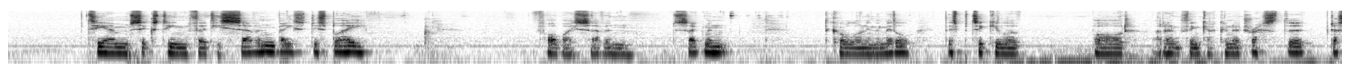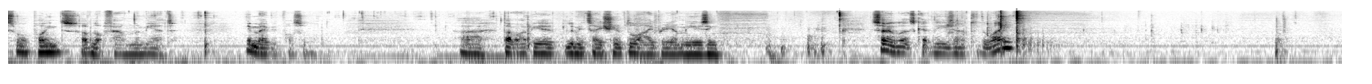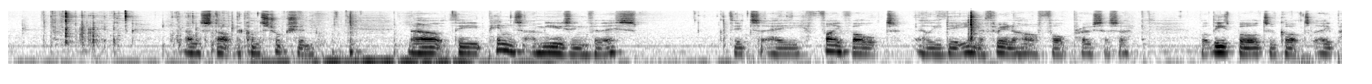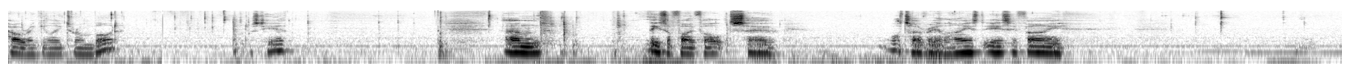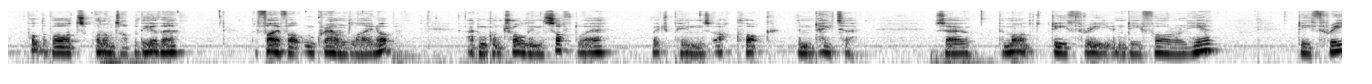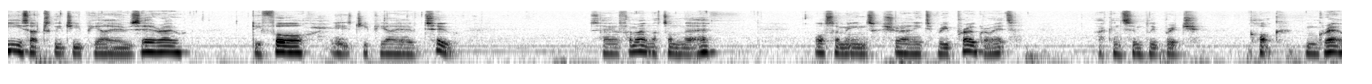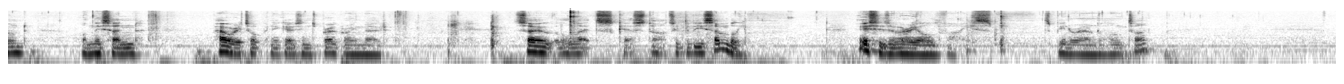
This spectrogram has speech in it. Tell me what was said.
TM1637 base display, 4x7 segment, the colon in the middle. This particular board, I don't think I can address the decimal points, I've not found them yet. It may be possible. Uh, that might be a limitation of the library I'm using. So let's get these out of the way. and start the construction. Now the pins I'm using for this, it's a 5 volt LED and a 3.5 volt processor, but these boards have got a power regulator on board, just here, and these are 5 volts, so what I've realised is if I put the boards one on top of the other, the 5 volt and ground line up, I can control in software which pins are clock and data. So the marked D3 and D4 on here. D3 is actually GPIO 0, D4 is GPIO 2. So if I mount that on there, also means should I need to reprogram it, I can simply bridge clock and ground on this end, power it up and it goes into programming mode. So let's get started with the assembly. This is a very old vice. It's been around a long time.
